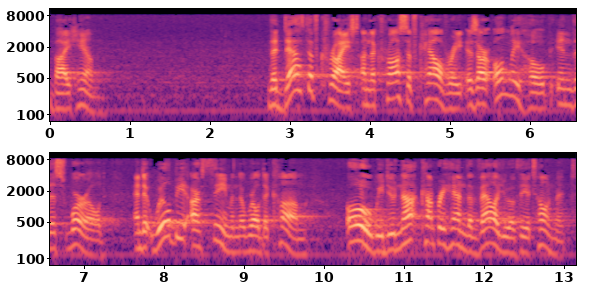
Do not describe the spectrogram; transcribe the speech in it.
By Him. The death of Christ on the cross of Calvary is our only hope in this world, and it will be our theme in the world to come. Oh, we do not comprehend the value of the atonement.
